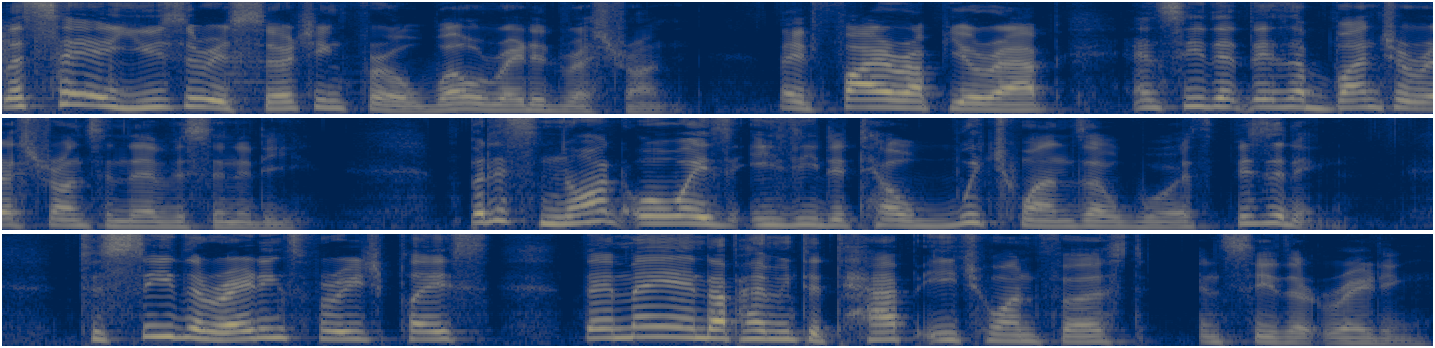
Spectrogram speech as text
Let's say a user is searching for a well-rated restaurant. They'd fire up your app and see that there's a bunch of restaurants in their vicinity. But it's not always easy to tell which ones are worth visiting. To see the ratings for each place, they may end up having to tap each one first and see that rating.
